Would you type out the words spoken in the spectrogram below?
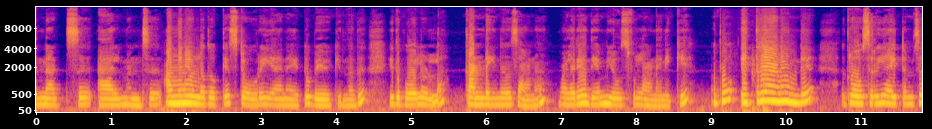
നട്ട്സ് ആൽമണ്ട്സ് അങ്ങനെയുള്ളതൊക്കെ സ്റ്റോർ ചെയ്യാനായിട്ട് ഉപയോഗിക്കുന്നത് ഇതുപോലുള്ള കണ്ടെയ്നേഴ്സ് ആണ്. വളരെയധികം യൂസ്ഫുൾ ആണ് എനിക്ക്. അപ്പോൾ ഇത്രയാണ് എന്റെ ഗ്രോസറി ഐറ്റംസ്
